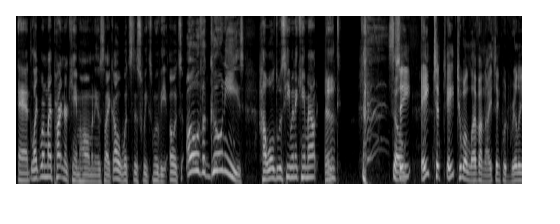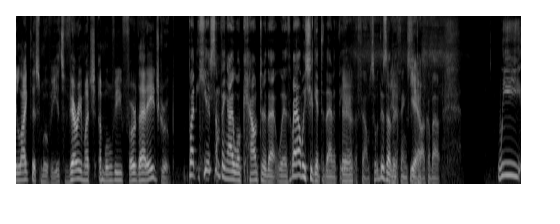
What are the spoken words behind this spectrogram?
And like when my partner came home and he was like, "Oh, what's this week's movie? Oh, it's oh, The Goonies." How old was he when it came out? Eight. so See, eight to eight to eleven, I think would really like this movie. It's very much a movie for that age group. But here's something I will counter that with. Well, we should get to that at the end of the film. So there's other things to Yeah. talk about. We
